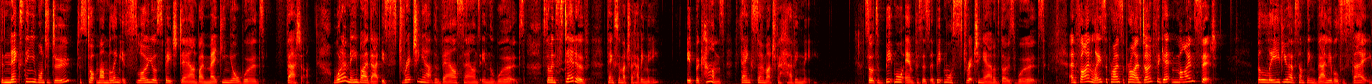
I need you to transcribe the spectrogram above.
The next thing you want to do to stop mumbling is slow your speech down by making your words fatter. What I mean by that is stretching out the vowel sounds in the words. So instead of thanks so much for having me, it becomes thanks so much for having me. So it's a bit more emphasis, a bit more stretching out of those words. And finally, surprise, surprise, don't forget mindset. Believe you have something valuable to say.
